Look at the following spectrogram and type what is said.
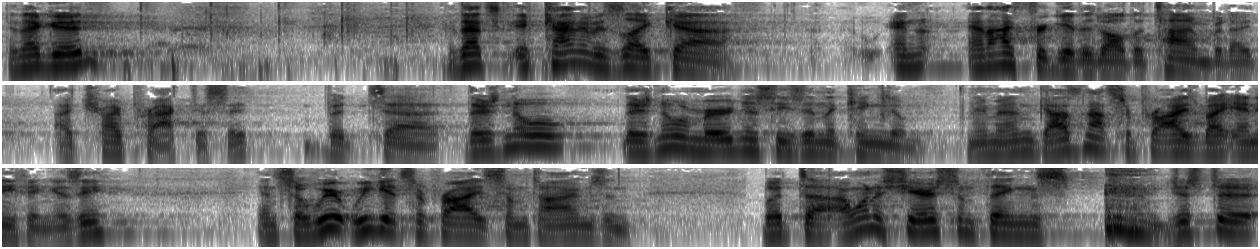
Isn't that good? That's, it kind of is like, uh, and, and I forget it all the time, but I, I try practice it. But, uh, there's no, there's no emergencies in the kingdom. Amen. God's not surprised by anything, is he? And so we we get surprised sometimes and, but uh, I want to share some things, just to,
